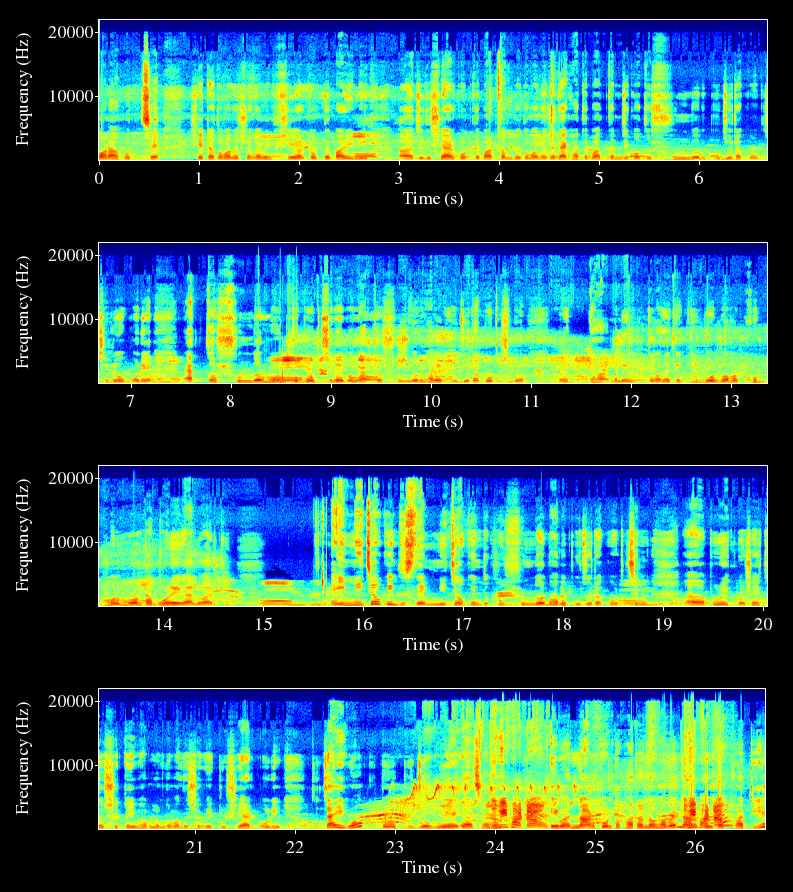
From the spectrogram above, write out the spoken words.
করা হচ্ছে সেটা তোমাদের সঙ্গে আমি শেয়ার করতে পারিনি। যদি শেয়ার করতে পারতাম তো তোমাদেরকে দেখাতে পারতাম যে কত সুন্দর পুজোটা করছিল ওপরে এত সুন্দর মন্ত্র পড়ছিল এবং এত সুন্দরভাবে পুজোটা করছিল। মানে মানে তোমাদেরকে কি বলব আমার খুব মনটা ভরে গেল আর কি। এই নিচেও কিন্তু সেম নিচেও কিন্তু খুব সুন্দরভাবে পুজোটা করছেন পুরোহিত মশাই। তো সেটাই ভাবলাম তোমাদের সঙ্গে একটু শেয়ার করি। তো যাই হোক তো পুজো হয়ে গেছে। তুমি ফাটাও। এবার নারকোলটা ফাটানো হবে নারকোলটা ফাটিয়ে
